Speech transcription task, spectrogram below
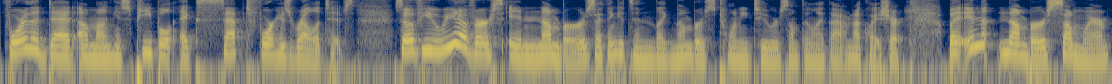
for the dead among his people except for his relatives. So if you read a verse in Numbers, I think it's in like Numbers 22 or something like that, I'm not quite sure. But in Numbers somewhere,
